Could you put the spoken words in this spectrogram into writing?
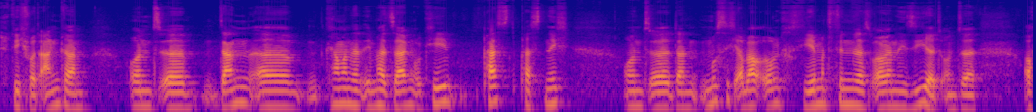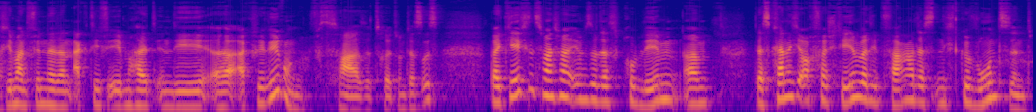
Stichwort Ankern. Und äh, dann äh, kann man dann eben halt sagen, okay, passt, passt nicht. Und äh, dann muss sich aber irgendjemand finden, der das organisiert. Und äh, auch jemand finden, der dann aktiv eben halt in die äh, Akquirierungsphase tritt. Und das ist bei Kirchen manchmal eben so das Problem, ähm, das kann ich auch verstehen, weil die Pfarrer das nicht gewohnt sind.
